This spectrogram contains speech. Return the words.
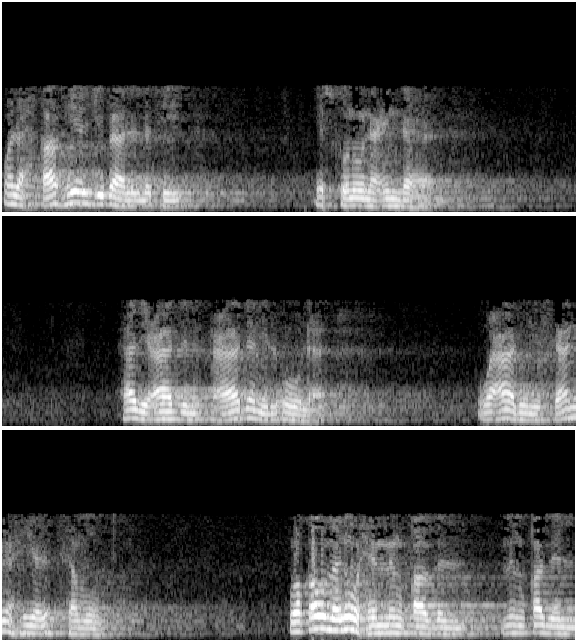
والأحقاف هي الجبال التي يسكنون عندها. هذه عاد عادا الأولى وعاد الثانية هي ثمود. وقوم نوح من قبل من قبل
